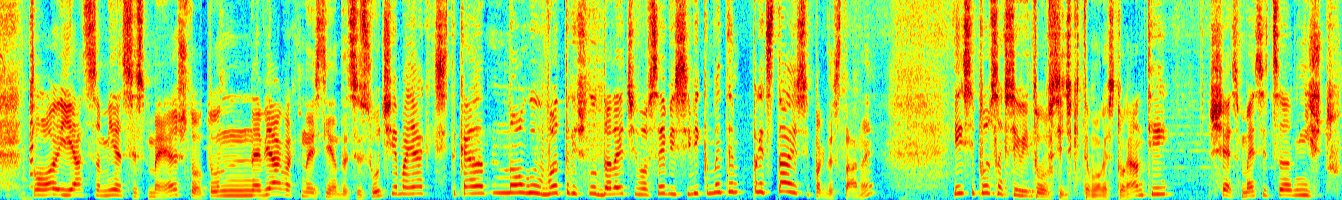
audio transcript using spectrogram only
То и аз самия се смея, защото не вярвах наистина да се случи, ама някак си така много вътрешно далече в себе си викаме, те представи си пък да стане. И си пуснах CV-то във всичките му ресторанти. 6 месеца, нищо.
